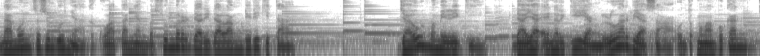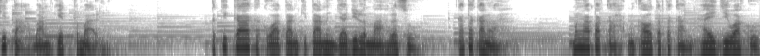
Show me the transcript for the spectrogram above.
namun sesungguhnya kekuatan yang bersumber dari dalam diri kita jauh memiliki daya energi yang luar biasa untuk memampukan kita bangkit kembali. Ketika kekuatan kita menjadi lemah lesu, katakanlah, "Mengapakah engkau tertekan, hai jiwaku,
